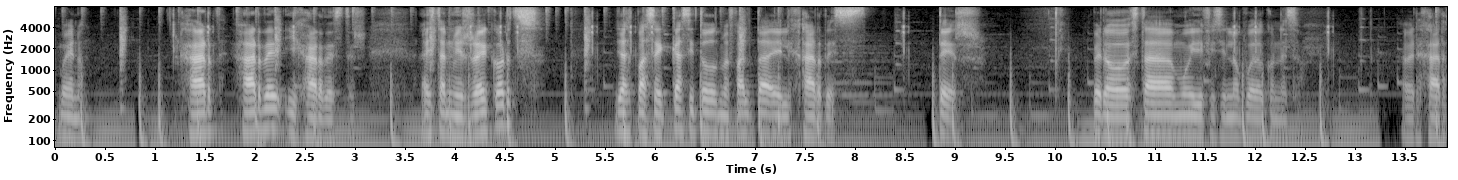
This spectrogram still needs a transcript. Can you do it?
Bueno, hard, harder y hardester. Ahí están mis records. Ya pasé casi todos, me falta el hardester. Pero está muy difícil, no puedo con eso. A ver, hard,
